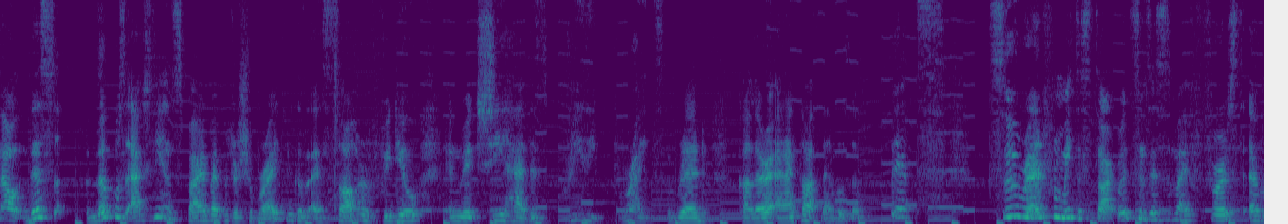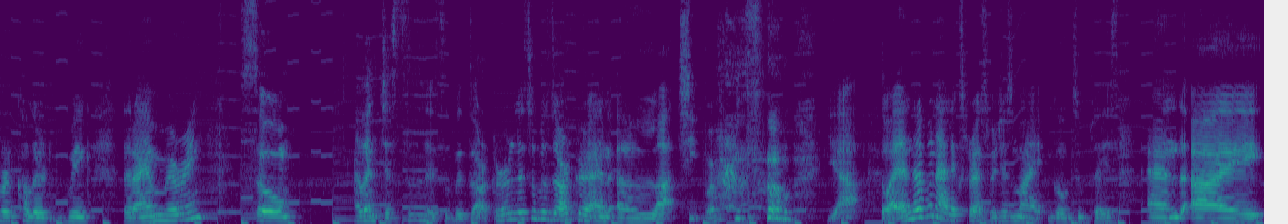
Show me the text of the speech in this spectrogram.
Now this look was actually inspired by Patricia Bright because I saw her video in which she had this really bright red color and I thought that was a bit too red for me to start with since this is my first ever colored wig that I am wearing. So I went just a little bit darker, a little bit darker and a lot cheaper. so yeah. So I ended up on AliExpress, which is my go-to place. And I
